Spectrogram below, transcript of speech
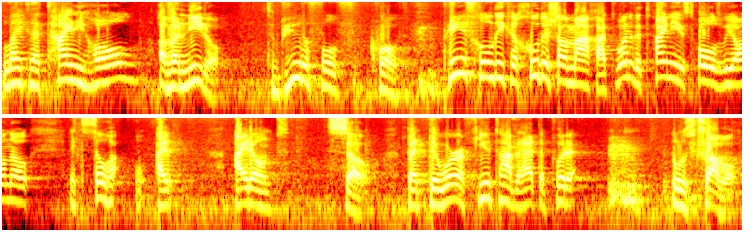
like that tiny hole of a needle." It's a beautiful quote. Peace choli shel machat. One of the tiniest holes we all know. It's so I, I don't sew, but there were a few times I had to put it. It was trouble,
